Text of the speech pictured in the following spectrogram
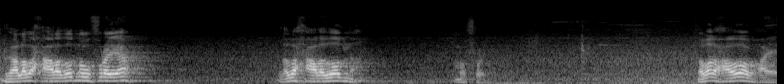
Markaa laba xaaladoodna u furaya laba xaaladoodna ma furay labada xaaladood maxay?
